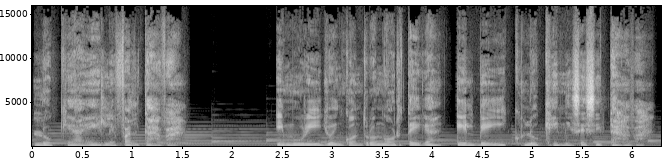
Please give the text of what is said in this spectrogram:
lo que a él le faltaba. Y Murillo encontró en Ortega el vehículo que necesitaba.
